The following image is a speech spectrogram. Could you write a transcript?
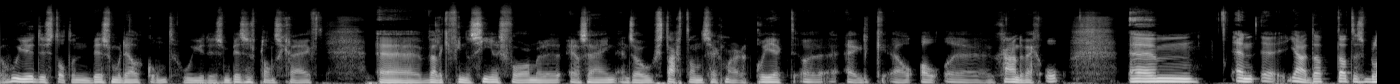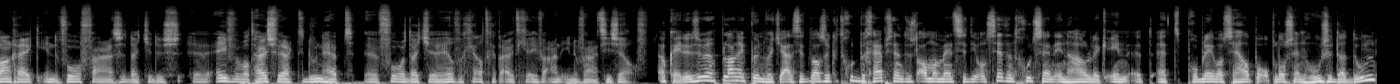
hoe je dus tot een businessmodel komt. Hoe je dus een businessplan schrijft. welke financieringsvormen er zijn. En zo start dan zeg maar het project eigenlijk al, al gaandeweg op. Um, en uh, ja, dat, dat is belangrijk in de voorfase. Dat je dus uh, even wat huiswerk te doen hebt. Uh, voordat je heel veel geld gaat uitgeven aan innovatie zelf. Oké, dus een belangrijk punt wat je aanzet. Als ik het goed begrijp, zijn het dus allemaal mensen die ontzettend goed zijn inhoudelijk in het, het probleem wat ze helpen oplossen en hoe ze dat doen.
